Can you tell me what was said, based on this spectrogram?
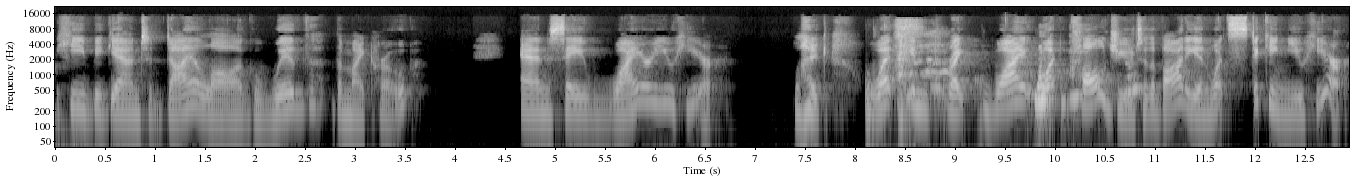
he began to dialogue with the microbe and say, Why are you here? Like, what in, right? Why, what called you to the body and what's sticking you here?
